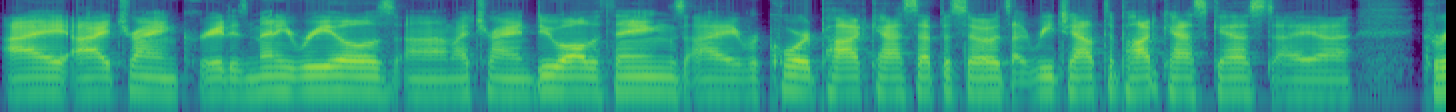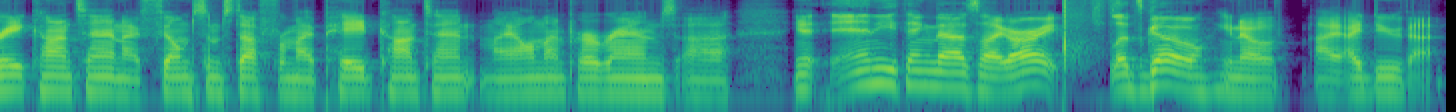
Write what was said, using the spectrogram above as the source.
I I try and create as many reels. Um, I try and do all the things. I record podcast episodes. I reach out to podcast guests. I uh, create content. I film some stuff for my paid content, my online programs. Uh, you know, anything that's like, all right, let's go. You know, I, I do that.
